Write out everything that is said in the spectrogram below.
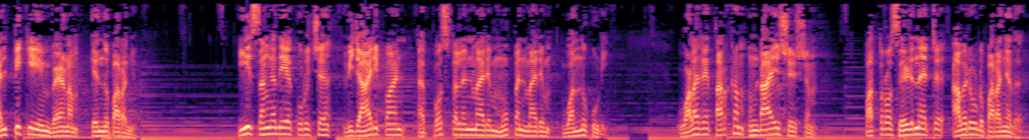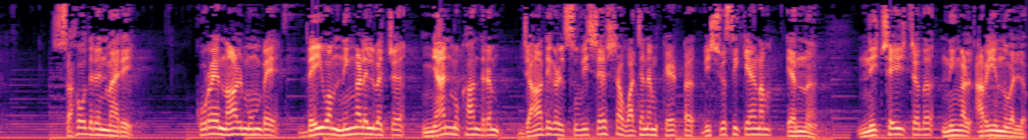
കൽപ്പിക്കുകയും വേണം എന്നു പറഞ്ഞു. ഈ സംഗതിയെക്കുറിച്ച് വിചാരിപ്പാൻ അപ്പോസ്റ്റലന്മാരും മൂപ്പന്മാരും വന്നുകൂടി. വളരെ തർക്കം ഉണ്ടായ ശേഷം പത്രോസ് എഴുന്നേറ്റ് അവരോട് പറഞ്ഞത് സഹോദരന്മാരെ കുറെ നാൾ മുമ്പേ ദൈവം നിങ്ങളിൽ വെച്ച് ഞാൻ മുഖാന്തരം ജാതികൾ സുവിശേഷ വചനം കേട്ട് വിശ്വസിക്കണം എന്ന് നിശ്ചയിച്ചത് നിങ്ങൾ അറിയുന്നുവല്ലോ.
